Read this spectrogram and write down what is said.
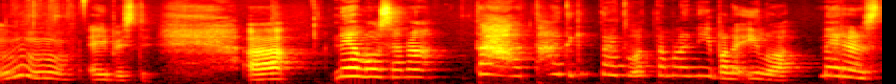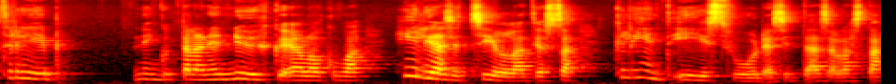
Uh, ei pysty. Uh, nelosena, tää, tää, tää tuottaa mulle niin paljon iloa. Meryl Streep, niin kuin tällainen nyyhkyelokuva, Hiljaiset sillat, jossa Clint Eastwood esittää sellaista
